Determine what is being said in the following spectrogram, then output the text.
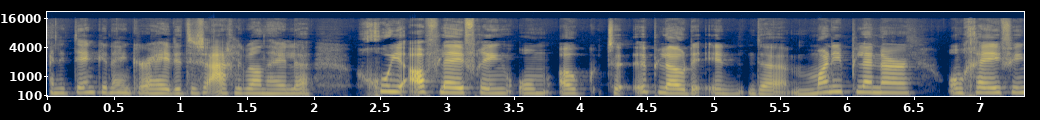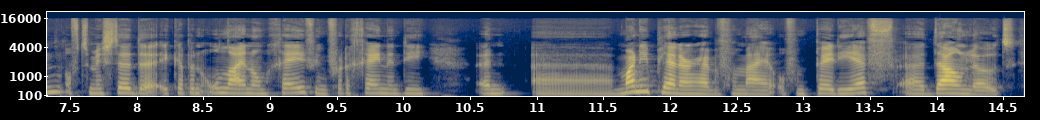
En ik denk in één keer, hey, dit is eigenlijk wel een hele goede aflevering om ook te uploaden in de Money Planner omgeving. Of tenminste, de, ik heb een online omgeving voor degene die een uh, Money Planner hebben van mij of een PDF uh, download.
